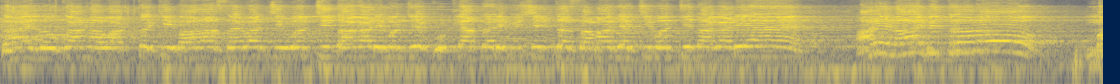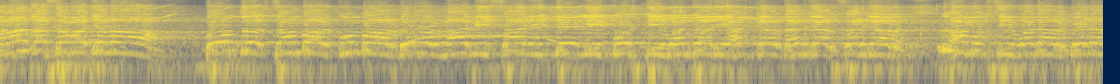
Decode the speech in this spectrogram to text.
काय लोकांना वाटतं की बाळासाहेबांची वंचित आघाडी म्हणजे कुठल्या तरी विशिष्ट समाजाची वंचित आघाडी आहे? अरे नाही मित्रांनो मराठा समाजाला बौद्ध सांबार कुंभार ढोर नावी साडी तेली गोष्टी वंजारी हक्कर धनगर सरगर रामोशी वडार बेडर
